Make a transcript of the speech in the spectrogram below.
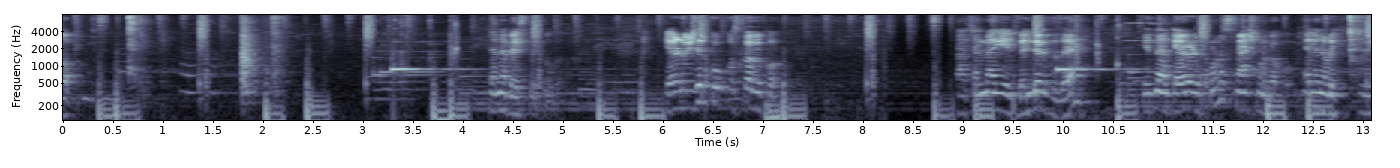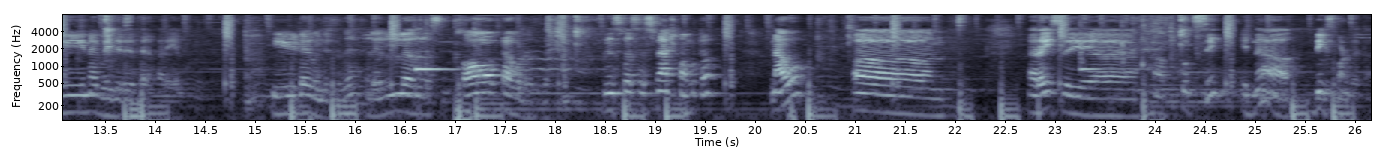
ಓಕೆ ಚೆನ್ನಾಗಿ ಬೇಯಿಸ್ಬೇಕು. ಎರಡು ವಿಷಲ್ ಕುಸ್ಕೋಬೇಕು. ಚೆನ್ನಾಗಿ ಬೆಂದಿರ್ತದೆ. ಇದನ್ನ ಕೆಳಗಡೆ ಇಡಿಸ್ಕೊಂಡು ಸ್ಮ್ಯಾಶ್ ಮಾಡಬೇಕು. ಎಲ್ಲ ನೋಡಿ ಕ್ಲೀನಾಗಿ ಬೆಂದಿರ್ತದೆ ತರಕಾರಿ ಎಲ್ಲ. ನೀಟಾಗಿ ಬಂದಿರ್ತದೆ. ನೋಡಿ ಎಲ್ಲ ಸಾಫ್ಟ್ ಆಗಿಬಿಟ್ಟಿರ್ತದೆ ಪ್ರಿನ್ಸಿಪಲ್ಸ್ ಸ್ಮ್ಯಾಶ್ ಮಾಡಿಬಿಟ್ಟು ನಾವು ರೈಸ್ ಕುದಿಸಿ ಇದನ್ನ ಮಿಕ್ಸ್ ಮಾಡಬೇಕು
